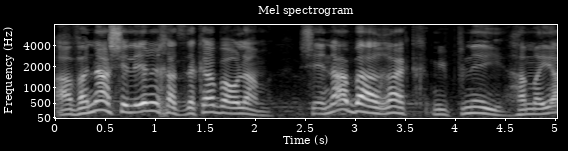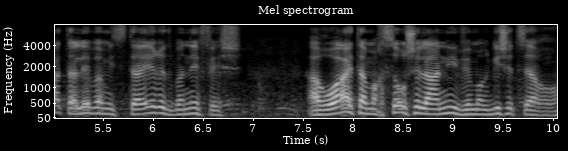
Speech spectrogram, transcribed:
ההבנה של ערך הצדקה בעולם, שאינה באה רק מפני המיית הלב המסתערת בנפש, הרואה את המחסור של העני ומרגיש את צערו,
